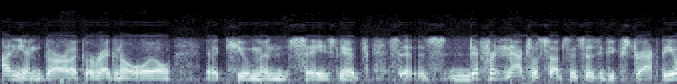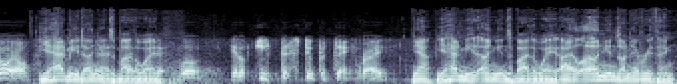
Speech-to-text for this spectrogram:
onion, garlic, oregano oil, uh, cumin, sage. You know, it's, it's different natural substances. If you extract the oil, You had me at onions, by the way. it will it'll eat the stupid thing, right? Yeah, you had me at onions, by the way. I onions on everything.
